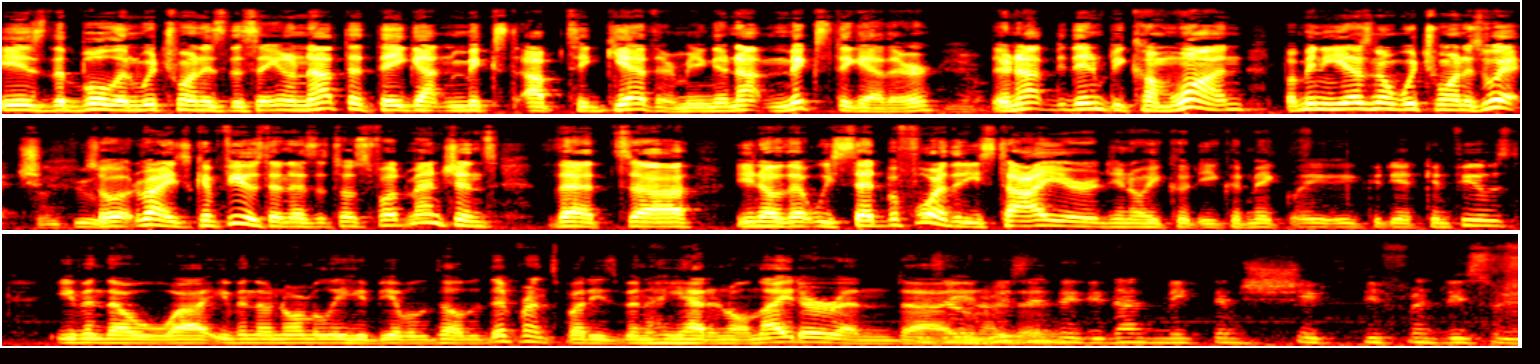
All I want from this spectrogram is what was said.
is the bull and which one is the you know Not that they got mixed up together, meaning they're not mixed together. They're not. They didn't become one, but meaning he doesn't know which one is which. Confused. So right, he's confused. And as the Tosfot mentions that uh, you know that we said before that he's tired. You know he could he could make he could get confused. Even though uh, even though normally he'd be able to tell the difference, but he's been he had an all nighter and uh, Is there you a know. reason they- they did not make them shaped differently so you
